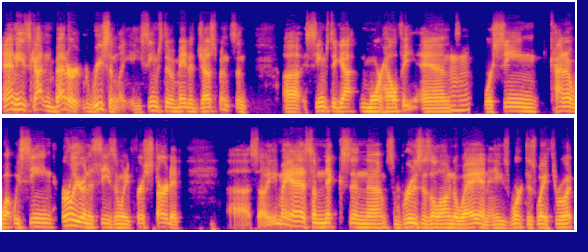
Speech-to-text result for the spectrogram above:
And he's gotten better recently. He seems to have made adjustments and uh, seems to get more healthy. And mm-hmm. we're seeing kind of what we seen earlier in the season when he first started. Uh, so he may have some nicks and uh, some bruises along the way, and he's worked his way through it.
